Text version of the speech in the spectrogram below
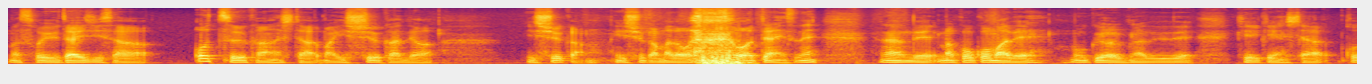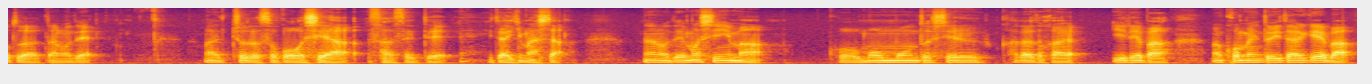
まあ、そういう大事さを痛感した、まあ、1週間では1週間？1週間まだ 終わってないですね。なので、まあ、ここまで木曜日までで経験したことだったので、まあ、ちょっとそこをシェアさせていただきました。なのでもし今こう悶々としてる方とかいれば、まあ、コメントいただければ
